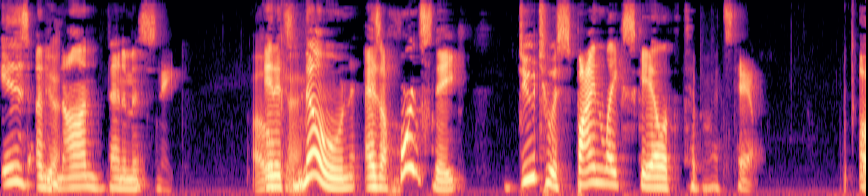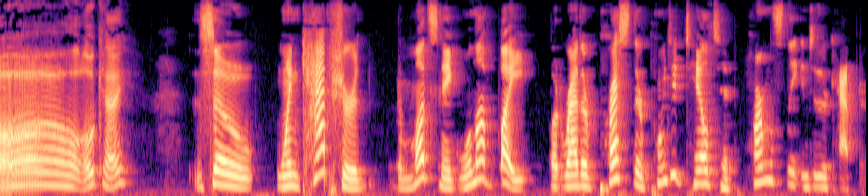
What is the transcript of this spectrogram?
is a Yeah. non-venomous snake, Okay. and it's known as a horn snake due to a spine-like scale at the tip of its tail. Oh, okay. So when captured, the mud snake will not bite, but rather press their pointed tail tip harmlessly into their captor.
